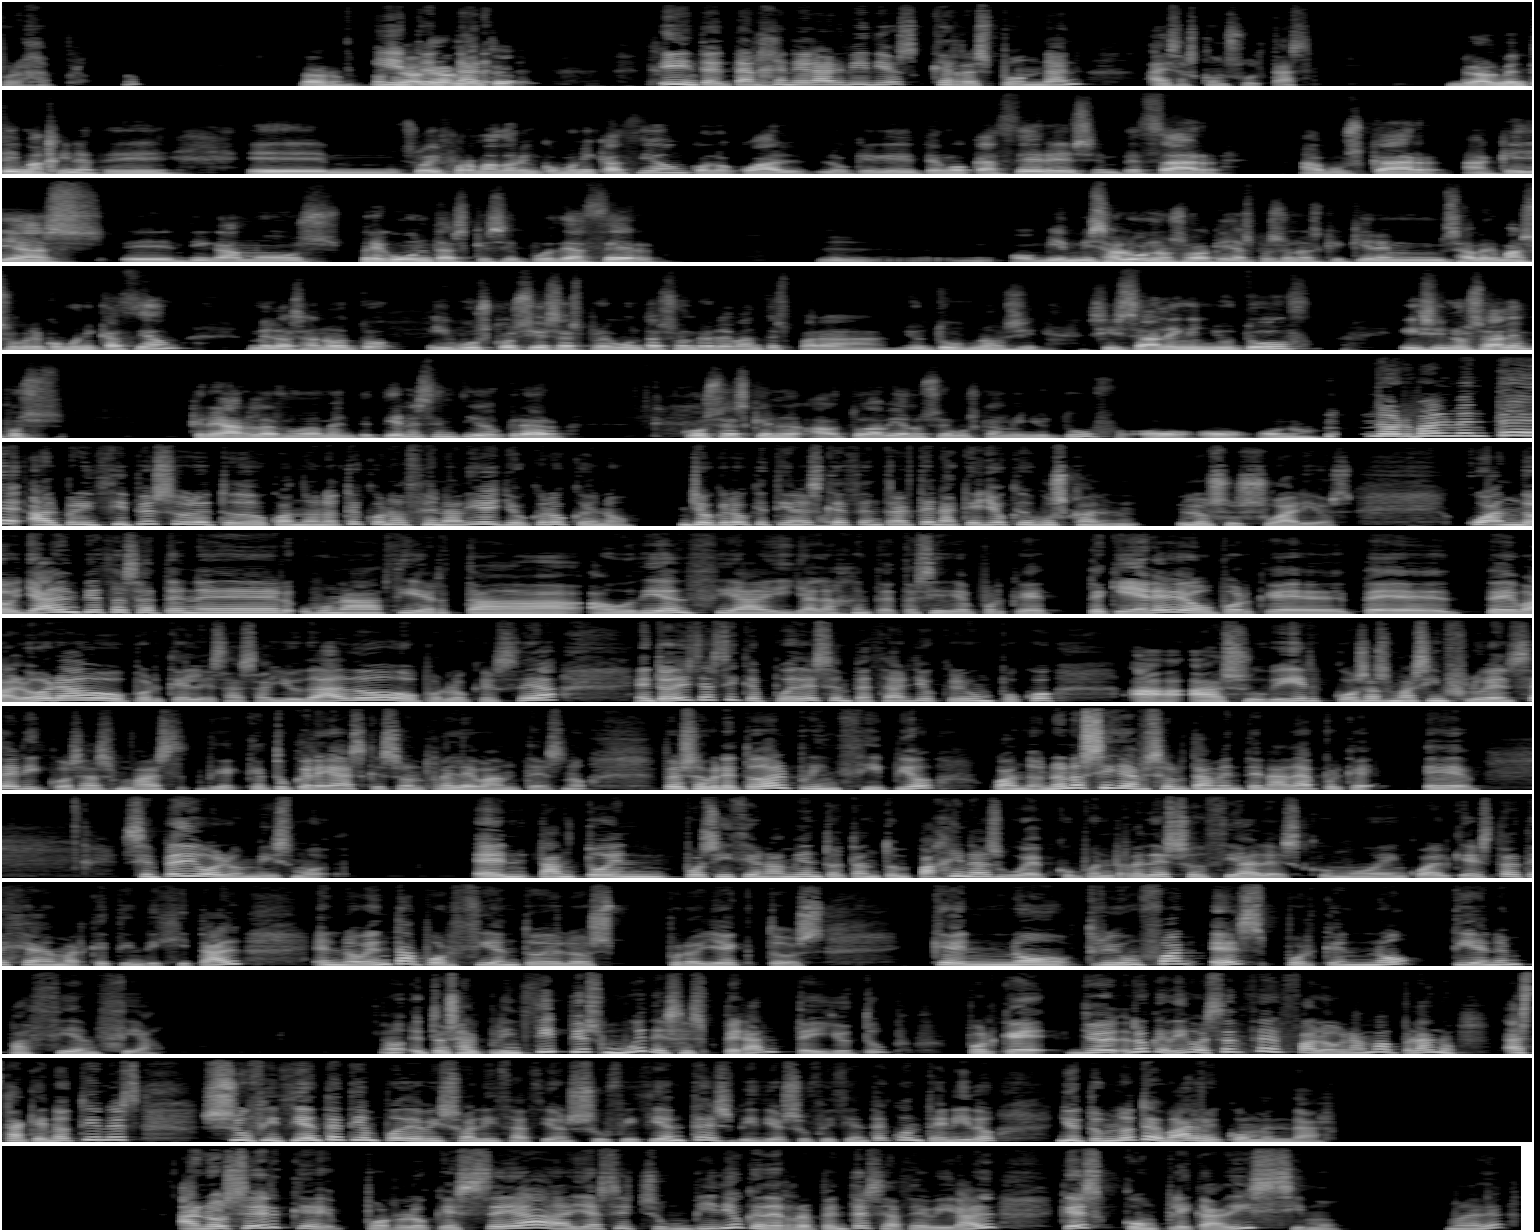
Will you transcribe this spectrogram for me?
por ejemplo. Claro, o sea, intentar, realmente... intentar generar vídeos que respondan a esas consultas. Realmente imagínate, em, soy formador en comunicación, con lo cual lo que tengo que hacer es empezar a buscar aquellas, eh, digamos, preguntas que se puede hacer o bien mis alumnos o aquellas personas que quieren saber más sobre comunicación, me las anoto y busco si esas preguntas son relevantes para YouTube, ¿no? Si, si salen en YouTube y si no salen, pues crearlas nuevamente. ¿Tiene sentido crear cosas que todavía no se buscan en YouTube o, o no? Normalmente, al principio, sobre todo cuando no te conoce nadie, yo creo que no. Yo creo que tienes que centrarte en aquello que buscan los usuarios. Cuando ya empiezas a tener una cierta audiencia y ya la gente te sigue porque te quiere o porque te, valora o porque les has ayudado o por lo que sea, entonces ya sí que puedes empezar, yo creo, un poco a, subir cosas más influencer y cosas más que, tú creas que son relevantes, ¿no? Pero sobre todo al principio, cuando no nos sigue absolutamente nada, porque... Eh, siempre digo lo mismo, tanto en posicionamiento, tanto en páginas web como en redes sociales, como en cualquier estrategia de marketing digital, el 90% de los proyectos que no triunfan es porque no tienen paciencia. Entonces, al principio es muy desesperante YouTube, porque yo lo que digo es encefalograma plano. Hasta que no tienes suficiente tiempo de visualización, suficientes vídeos, suficiente contenido, YouTube no te va a recomendar. A no ser que, por lo que sea, hayas hecho un vídeo que de repente se hace viral, que es complicadísimo. ¿Vale?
